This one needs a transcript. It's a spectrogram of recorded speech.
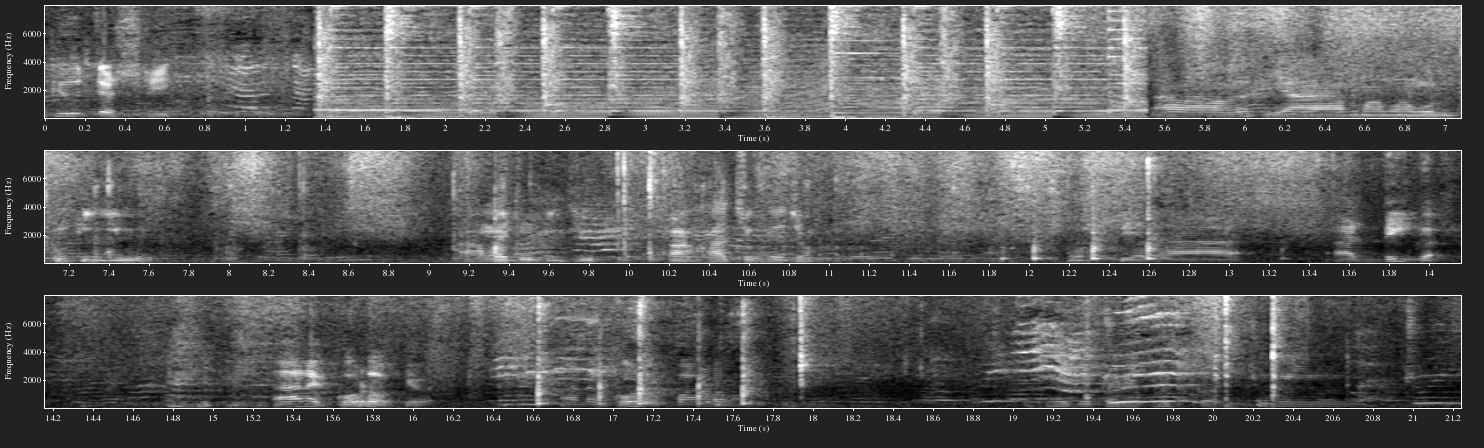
फ्यूचर स्ट्रीक આ નથી આ મામા ઓલું તૂટી ગયું આમાં તૂટી ગયું આ સાચું છે જો પેલા આ ડીગર આને ઘોડો કહેવાય આને ઘોડો પાડો ચુઈંગ, ચુઈંગ.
